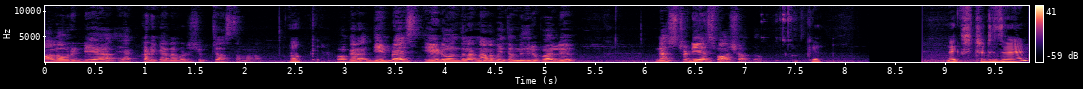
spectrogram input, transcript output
ఆల్ ఓవర్ ఇండియా ఎక్కడికైనా కూడా షిప్ చేస్తాం మనం. ఓకే. ఓకేనా? దీని ప్రైస్ ఏడు వందల నలభై తొమ్మిది రూపాయలు. నెక్స్ట్ డిజైన్స్ వాష్ చేద్దాం. ఓకే. Next design.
